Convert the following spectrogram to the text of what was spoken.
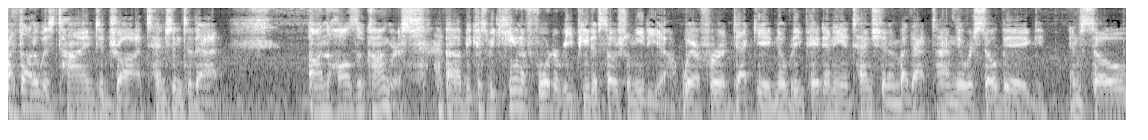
I thought it was time to draw attention to that on the halls of Congress uh, because we can't afford a repeat of social media, where for a decade nobody paid any attention. And by that time, they were so big and so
